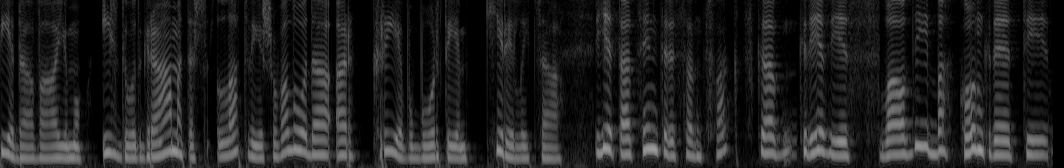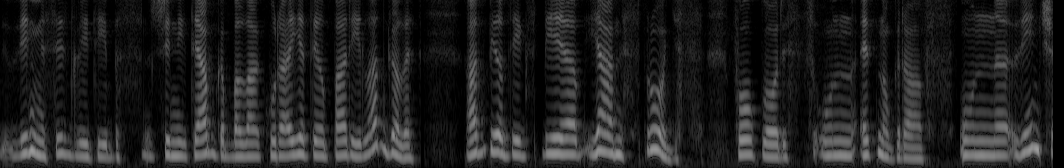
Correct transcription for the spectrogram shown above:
piedāvājumu izdot grāmatas latviešu valodā ar krievu burtiem Kirilicā. Ir tāds interesants fakts, ka Krievijas valdība konkrēti viņas izglītības šī apgabalā, kurā ietilpa arī Latgale. Atbildīgs bija Jānis Sproģis, folklorists un etnogrāfs. Un e, viņš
